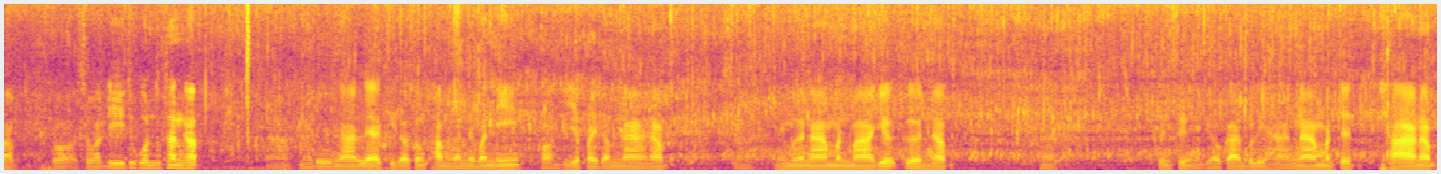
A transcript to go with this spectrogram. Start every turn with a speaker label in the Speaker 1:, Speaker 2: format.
Speaker 1: ครับก็สวัสดีทุกคนทุกท่านครับ มาดูงานแรกที่เราต้องทำกันในวันนี้ก่อนที่จะไปดำนานะครับ ในเมื่อน้ำมันมาเยอะเกินครับซึ่งซึ่งเดี๋ยวการบริหารน้ำมันจะช้านะครับ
